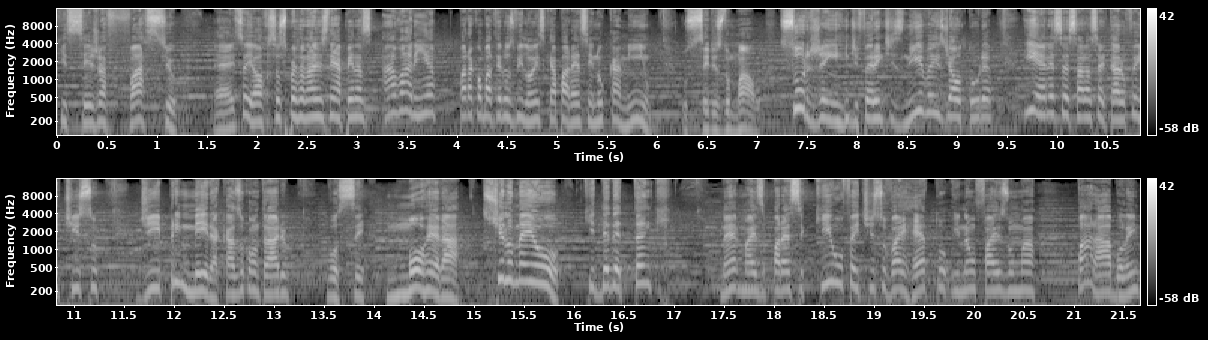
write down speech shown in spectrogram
que seja fácil. É isso aí, ó. Seus personagens têm apenas a varinha para combater os vilões que aparecem no caminho. Os seres do mal surgem em diferentes níveis de altura e é necessário acertar o feitiço de primeira, caso contrário, você morrerá. Estilo meio que DD Tank, né? Mas parece que o feitiço vai reto e não faz uma parábola, hein?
